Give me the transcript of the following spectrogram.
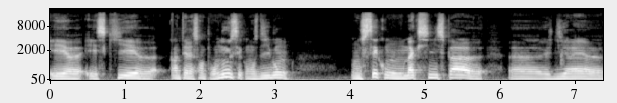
et, euh, et ce qui est euh, intéressant pour nous, c'est qu'on se dit bon, on sait qu'on maximise pas, euh, euh, je dirais, euh,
